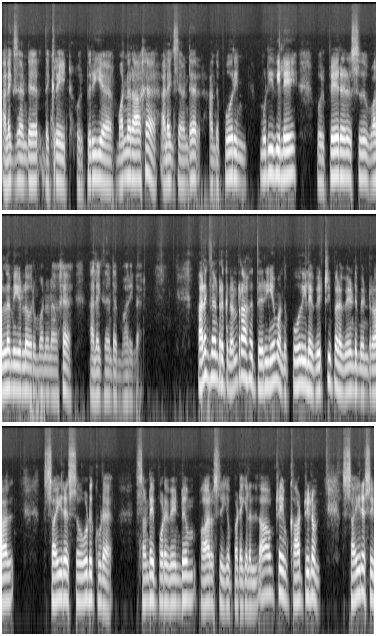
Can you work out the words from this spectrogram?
அலெக்சாண்டர் த கிரேட் ஒரு பெரிய மன்னராக அலெக்சாண்டர் அந்த போரின் முடிவிலே ஒரு பேரரசு வல்லமையுள்ள ஒரு மன்னனாக அலெக்சாண்டர் மாறினார். அலெக்சாண்டருக்கு நன்றாக தெரியும் அந்த போரில வெற்றி பெற வேண்டும் என்றால் சைரஸோடு கூட சண்டை போட வேண்டும். பாரசீக படைகள் எல்லாவற்றையும் காற்றிலும் சைரஸை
